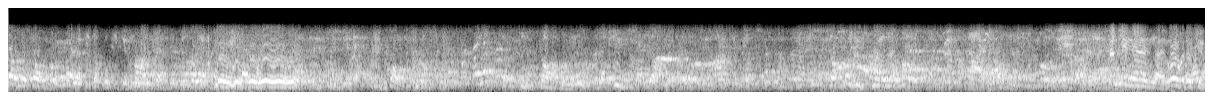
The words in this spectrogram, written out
я вже цього портфеля і таку тільки маю, і то як Та блін, я не знаю, може буде чіп.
